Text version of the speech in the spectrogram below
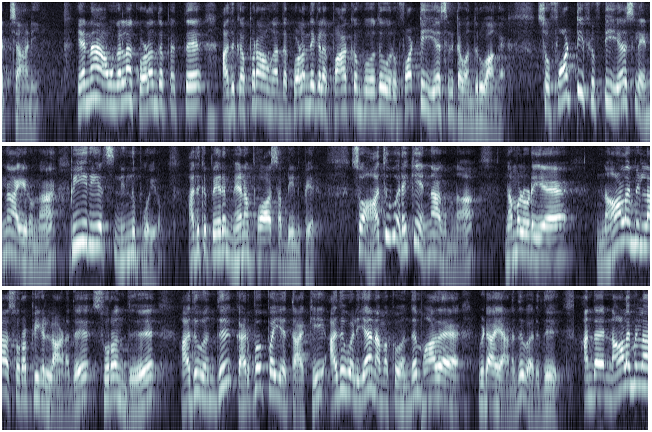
அச்சாணி. ஏன்னா அவங்கெல்லாம் குழந்தை பெற்று அதுக்கப்புறம் அவங்க அந்த குழந்தைகளை பார்க்கும்போது ஒரு ஃபார்ட்டி இயர்ஸ் கிட்ட ஸோ ஃபார்ட்டி ஃபிஃப்டி இயர்ஸில் என்ன ஆயிரும்னா பீரியட்ஸ் நின்று போயிடும் அதுக்கு பேர் மேனபாஸ் அப்படின்னு பேர். ஸோ அது வரைக்கும் என்ன ஆகும்னா நம்மளுடைய நாளமில்லா சுரப்பிகளானது சுரந்து அது வந்து கர்ப்பப்பையை தாக்கி அது வழியாக நமக்கு வந்து மாத விடாயானது வருது. அந்த நாளமில்லா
